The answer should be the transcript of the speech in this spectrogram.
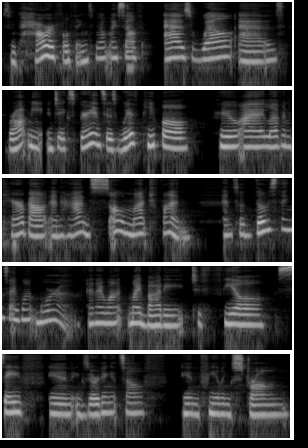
some powerful things about myself, as well as brought me into experiences with people who I love and care about and had so much fun. And so, those things I want more of. And I want my body to feel safe in exerting itself, in feeling strong,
